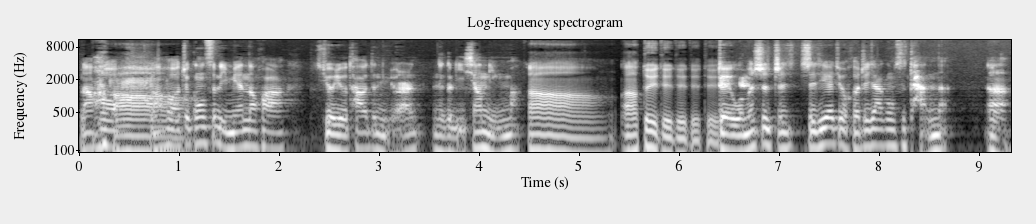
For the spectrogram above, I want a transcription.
然后然后这公司里面的话就有他的女儿那个李香凝嘛。啊啊，对对对对对，对我们是直直接就和这家公司谈的，啊。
